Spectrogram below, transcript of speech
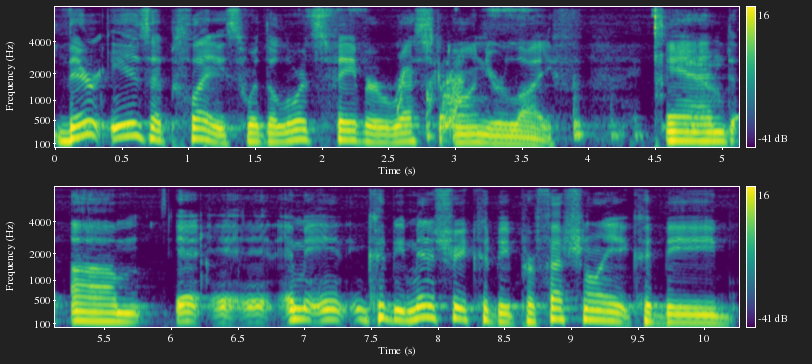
there is a place where the Lord's favor rests on your life, and um, it, it, I mean it could be ministry, it could be professionally, it could be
